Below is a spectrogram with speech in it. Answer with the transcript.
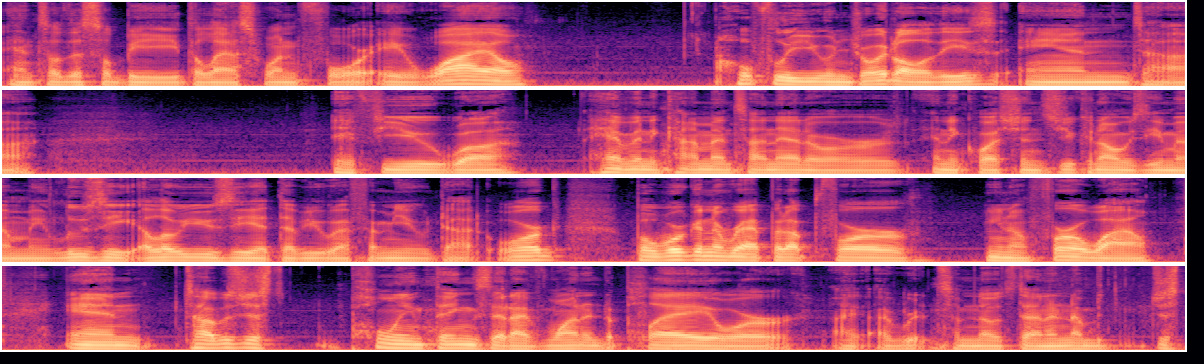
and so this will be the last one for a while. Hopefully, you enjoyed all of these. And uh, if you uh, have any comments on that or any questions, you can always email me, Luzi, L-O-U-Z at WFMU.org. But we're going to wrap it up for, you know, for a while. And so I was just pulling things that I've wanted to play or I, I've written some notes down and I'm just,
